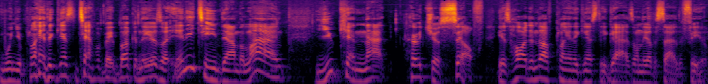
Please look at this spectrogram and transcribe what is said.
When you're playing against the Tampa Bay Buccaneers or any team down the line, you cannot hurt yourself. It's hard enough playing against the guys on the other side of the field.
